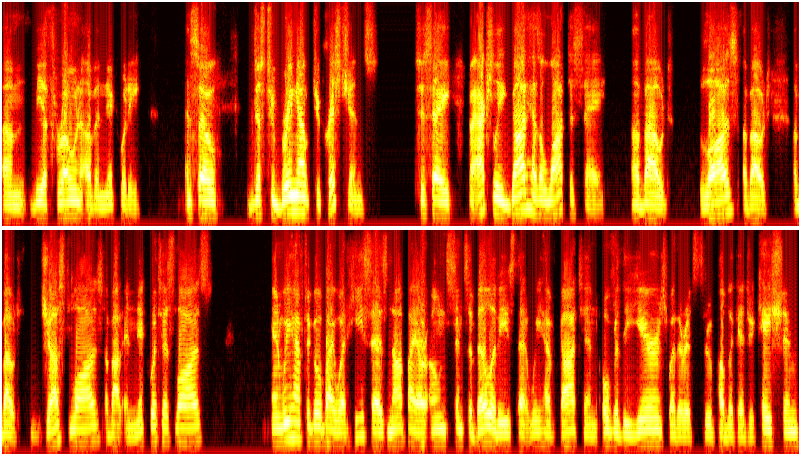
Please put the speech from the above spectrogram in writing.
um, be a throne of iniquity. And so, just to bring out to Christians to say, no, actually, God has a lot to say about laws, about about just laws, about iniquitous laws. And we have to go by what he says, not by our own sensibilities that we have gotten over the years, whether it's through public education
